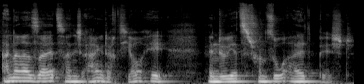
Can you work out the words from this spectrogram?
andererseits habe ich auch gedacht, ja, ey, wenn du jetzt schon so alt bist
